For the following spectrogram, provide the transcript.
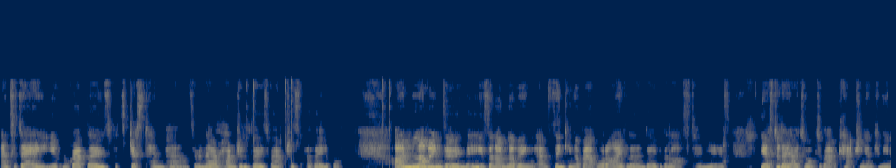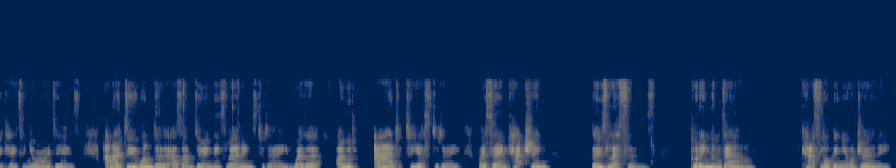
And today you can grab those for just £10 and there are 100 of those vouchers available. I'm loving doing these and I'm loving um, thinking about what I've learned over the last 10 years. Yesterday I talked about capturing and communicating your ideas and I do wonder as I'm doing these learnings today whether I would add to yesterday by saying catching those lessons, putting them down, cataloguing your journey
